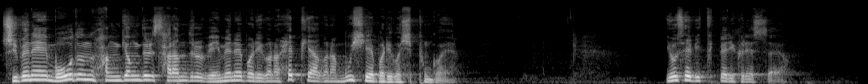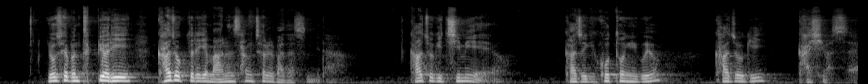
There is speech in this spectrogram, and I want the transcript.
주변의 모든 환경들, 사람들을 외면해버리거나 회피하거나 무시해버리고 싶은 거예요. 요셉이 특별히 그랬어요. 요셉은 특별히 가족들에게 많은 상처를 받았습니다. 가족이 짐이에요. 가족이 고통이고요. 가족이 가시였어요.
